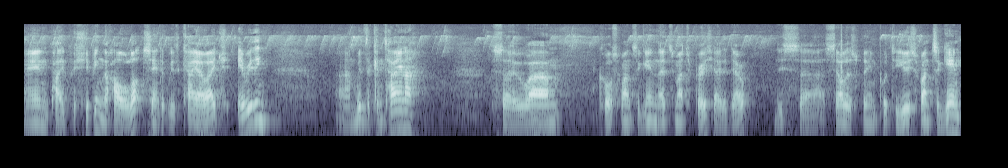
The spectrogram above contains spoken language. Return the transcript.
and paid for shipping the whole lot, sent it with KOH, everything, um, with the container. So um, of course, once again, that's much appreciated, Darrell. This uh, cell has been put to use once again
